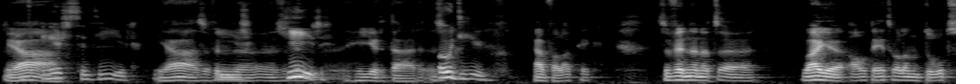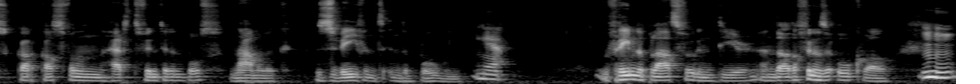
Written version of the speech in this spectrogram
Ja, Het eerste dier. ja ze vinden... Hier. ze Hier. vinden- hier, daar. Ze- Oh, dier. Ja, voilà, kijk. Ze vinden het... eh, waar je altijd wel een dood karkas van een hert vindt in het bos. Namelijk zwevend in de bomen. Ja. vreemde plaats voor een dier. En dat, dat vinden ze ook wel. Mhm. En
